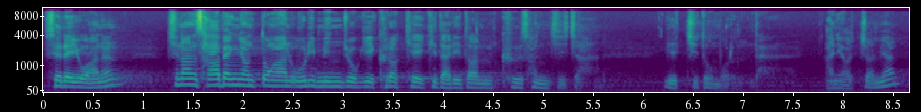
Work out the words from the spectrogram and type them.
세례 요한은 지난 400년 동안 우리 민족이 그렇게 기다리던 그 선지자일지도 모른다. 아니 어쩌면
